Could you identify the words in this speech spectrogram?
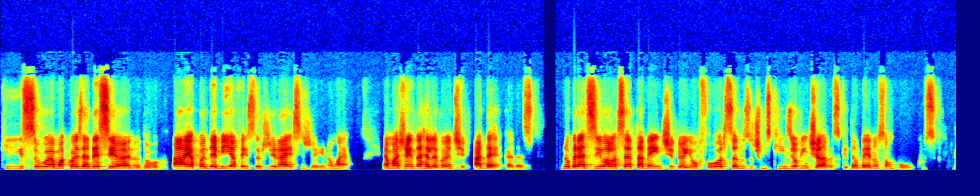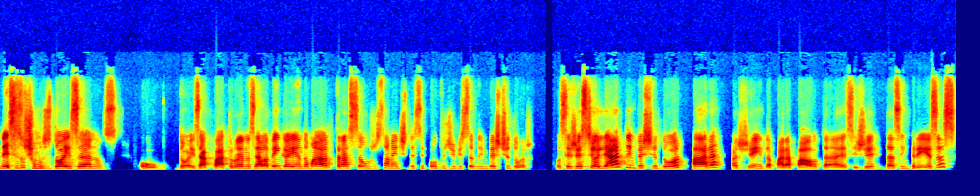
que isso é uma coisa desse ano, do ah, a pandemia fez surgir a ESG. Não é é uma agenda relevante há décadas. No Brasil, ela certamente ganhou força nos últimos 15 ou 20 anos, que também não são poucos. Nesses últimos dois anos, ou dois a quatro anos, ela vem ganhando maior tração justamente desse ponto de vista do investidor. Ou seja, esse olhar do investidor para a agenda, para a pauta a SG das empresas,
